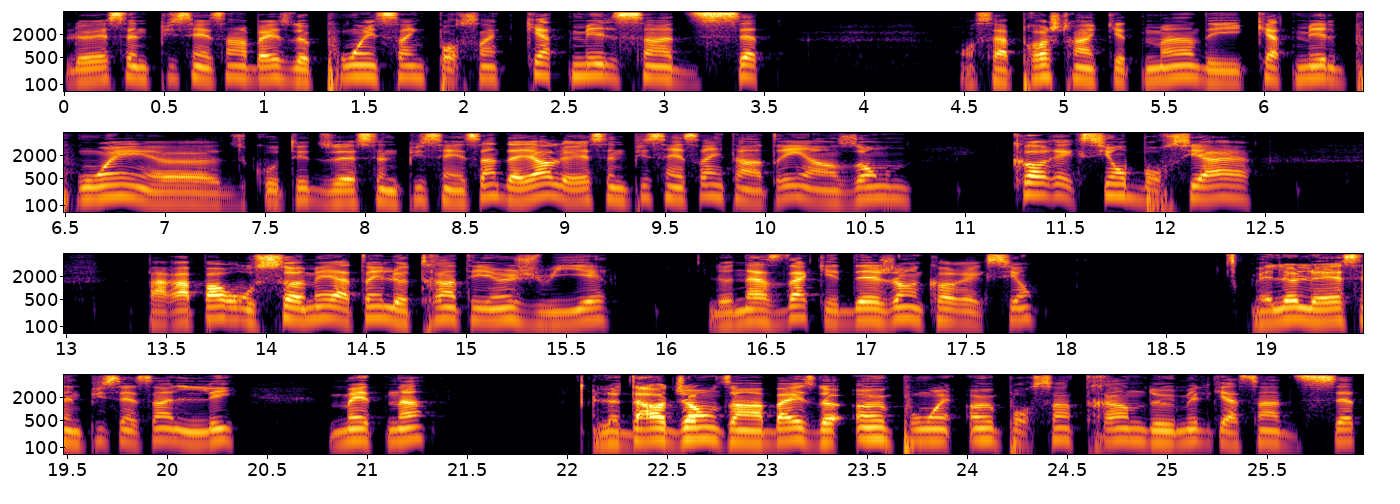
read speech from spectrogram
Le S&P 500 baisse de 0,5% 4117. On s'approche tranquillement des 4000 points euh, du côté du S&P 500. D'ailleurs, le S&P 500 est entré en zone correction boursière par rapport au sommet atteint le 31 juillet. Le Nasdaq est déjà en correction. Mais là, le SP 500 l'est maintenant. Le Dow Jones en baisse de 1,1% 32 417.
